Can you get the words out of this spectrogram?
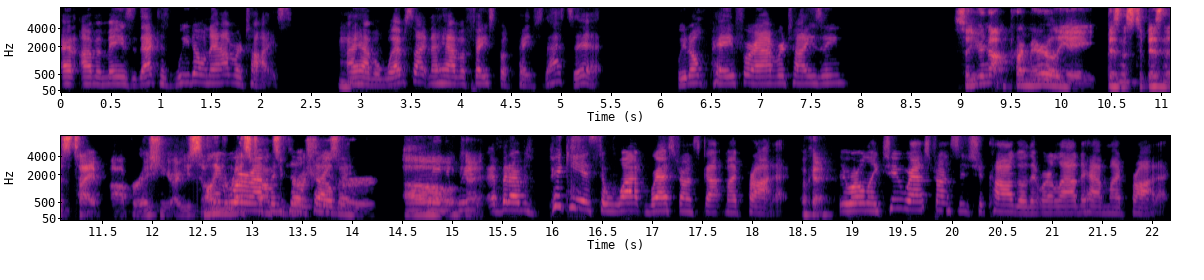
And I'm amazed at that because we don't advertise. Mhm. I have a website and I have a Facebook page. That's it. We don't pay for advertising. So you're not primarily a business to business type operation. Are you selling We to restaurants and groceries COVID. or? Oh, We- we- okay. but I was picky as to what restaurants got my product. Okay. There were only two restaurants in Chicago that were allowed to have my product.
